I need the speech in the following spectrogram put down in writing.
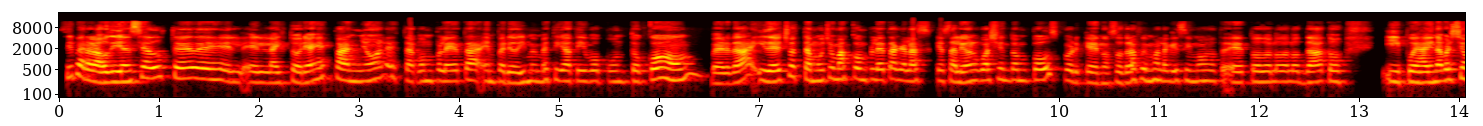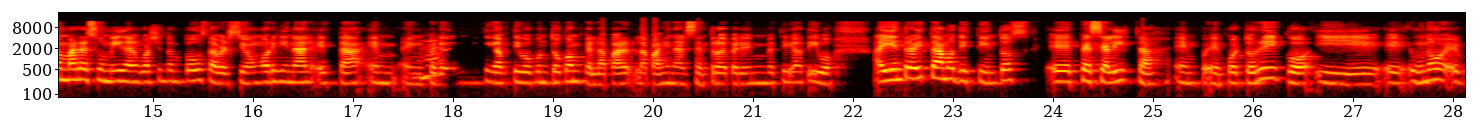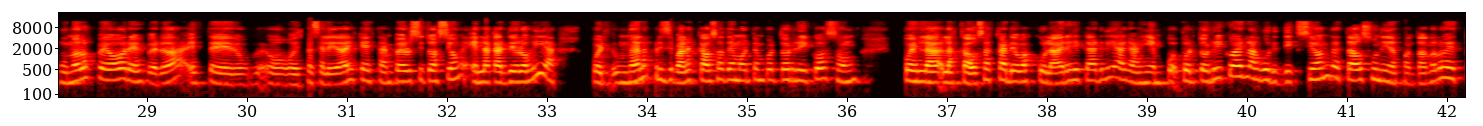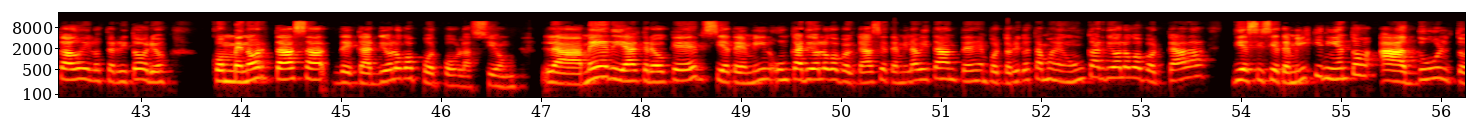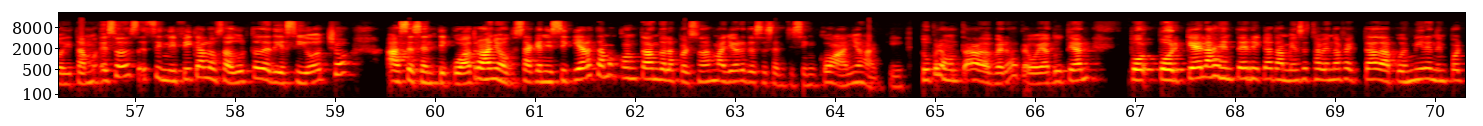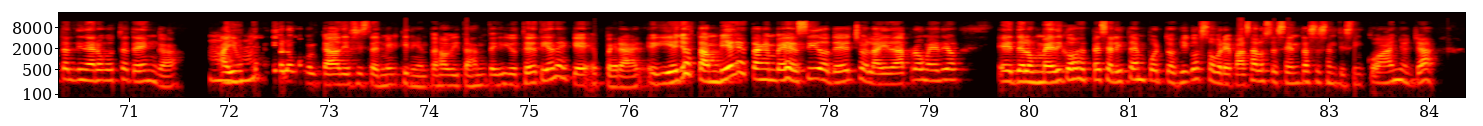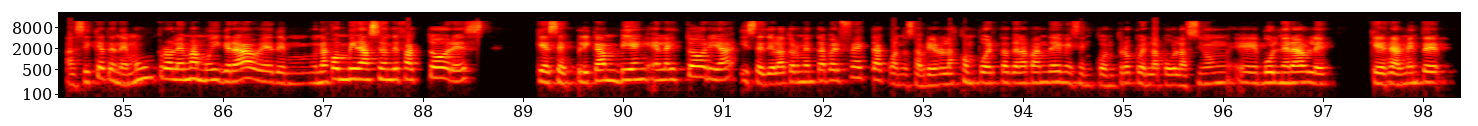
Sí, para la audiencia de ustedes, la historia en español está completa en periodismoinvestigativo.com, ¿verdad? Y de hecho está mucho más completa que las que salió en el Washington Post, porque nosotras fuimos las que hicimos eh, todo lo de los datos. Y pues hay una versión más resumida en el Washington Post, la versión original está en, en periodismoinvestigativo.com, que es la, la, página del Centro de Periodismo Investigativo. Ahí entrevistamos distintos especialistas en, en, Puerto Rico y eh, uno, uno de los peores, ¿verdad? Este, o, especialidades que está en peor situación es la cardiología. Pues una de las principales causas de muerte en Puerto Rico son pues las causas cardiovasculares y cardíacas. Y en Puerto Rico es la jurisdicción de Estados Unidos, contando los estados y los territorios, con menor tasa de cardiólogos por población. La media creo que es 7.000, un cardiólogo por cada 7.000 habitantes. En Puerto Rico estamos en un cardiólogo por cada 17.500 adultos. Y estamos, eso significa los adultos de 18 a 64 años. O sea que ni siquiera estamos contando las personas mayores de 65 años aquí. Tú preguntabas, ¿verdad? Te voy a tutear. ¿Por, ¿Por qué la gente rica también se está viendo afectada? Pues miren, no importa el dinero que usted tenga. Hay un cardiólogo por cada 16.500 habitantes y usted tiene que esperar. Y ellos también están envejecidos. De hecho, la edad promedio eh, de los médicos especialistas en Puerto Rico sobrepasa los 60, 65 años ya. Así que tenemos un problema muy grave de una combinación de factores que se explican bien en la historia y se dio la tormenta perfecta cuando se abrieron las compuertas de la pandemia y se encontró pues la población eh, vulnerable que realmente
